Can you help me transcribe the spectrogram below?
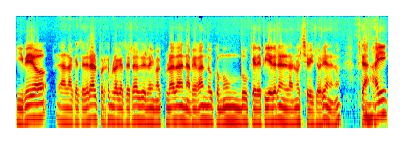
Y veo a la catedral, por ejemplo, la catedral de la Inmaculada, navegando como un buque de piedra en la noche victoriana, ¿no? O sea, ahí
